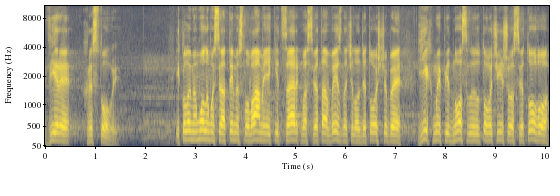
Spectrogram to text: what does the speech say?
віри Христової. І коли ми молимося тими словами, які церква свята визначила для того, щоб їх ми підносили до того чи іншого святого,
